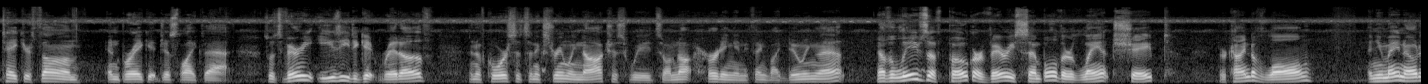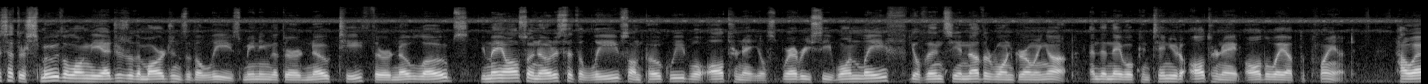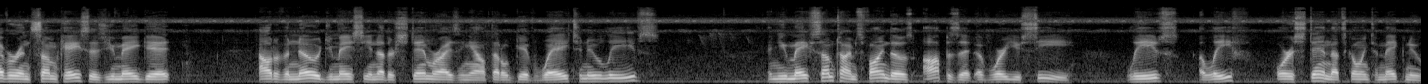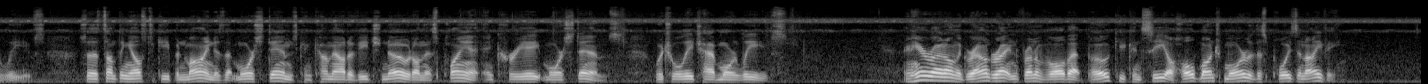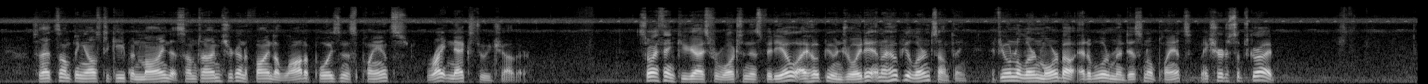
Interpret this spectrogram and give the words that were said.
take your thumb and break it just like that. So it's very easy to get rid of, and of course it's an extremely noxious weed, so I'm not hurting anything by doing that. Now the leaves of poke are very simple. They're lance shaped, they're kind of long, and you may notice that they're smooth along the edges or the margins of the leaves, meaning that there are no teeth, there are no lobes. You may also notice that the leaves on pokeweed will alternate. You'll, wherever you see one leaf, you'll then see another one growing up, and then they will continue to alternate all the way up the plant. However, in some cases, you may get out of a node, you may see another stem rising out that'll give way to new leaves. And you may sometimes find those opposite of where you see leaves, a leaf, or a stem that's going to make new leaves. So that's something else to keep in mind is that more stems can come out of each node on this plant and create more stems, which will each have more leaves. And here right on the ground, right in front of all that poke, you can see a whole bunch more of this poison ivy. So that's something else to keep in mind that sometimes you're going to find a lot of poisonous plants right next to each other. So I thank you guys for watching this video. I hope you enjoyed it and I hope you learned something. If you want to learn more about edible or medicinal plants, make sure to subscribe.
